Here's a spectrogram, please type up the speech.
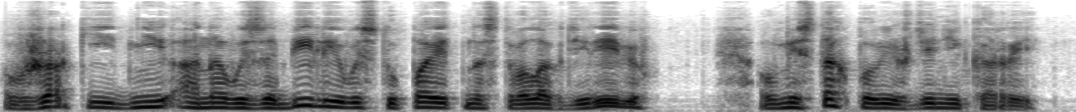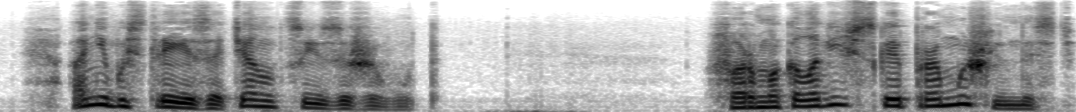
В жаркие дни она в изобилии выступает на стволах деревьев, в местах повреждений коры. Они быстрее затянутся и заживут. Фармакологическая промышленность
